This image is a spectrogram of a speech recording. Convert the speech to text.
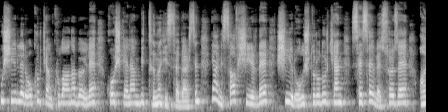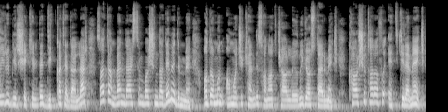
Bu şiirleri okurken kulağına böyle hoş gelen bir tını hissedersin. Yani saf şiirde şiir oluşturulurken sese ve söze ayrı bir şekilde dikkat ederler. Zaten ben dersin başında demedim mi? Adamın amacı kendi sanatkarlığını göstermek, karşı tarafı etkilemek,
